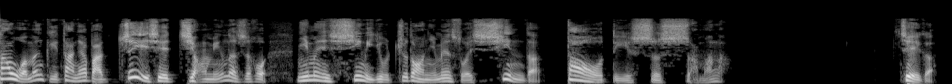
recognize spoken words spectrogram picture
当我们给大家把这些讲明的时候，你们心里就知道你们所信的到底是什么了。这个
